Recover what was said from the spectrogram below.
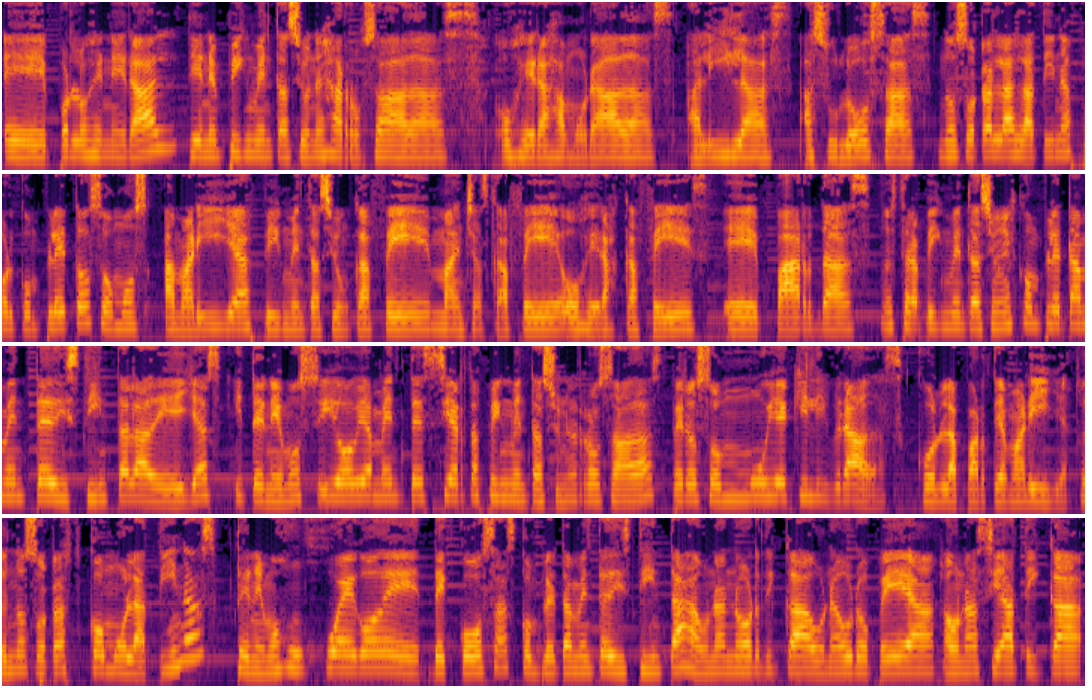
eh, por lo general, tienen pigmentaciones arrosadas, ojeras amoradas, alilas, azulosas. Nosotras las latinas por completo somos amarillas, pigmentación café, manchas café, ojeras cafés, eh, pardas. Nuestra pigmentación es completamente distinta a la de ellas y tenemos sí obviamente ciertas pigmentaciones rosadas, pero son muy equilibradas con la parte amarilla. Entonces nosotras como latinas tenemos un juego de, de cosas completamente distintas a una nórdica, a una europea, a una asiática,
